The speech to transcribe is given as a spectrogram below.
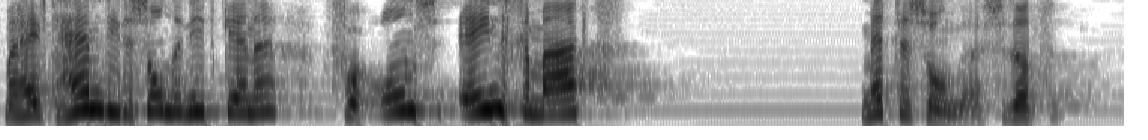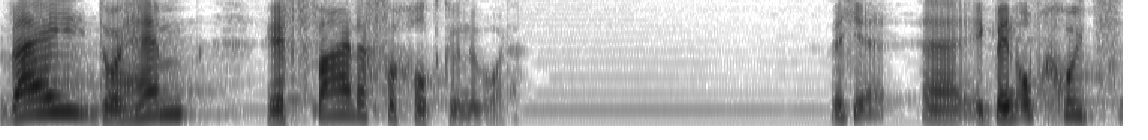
Maar heeft hem die de zonde niet kennen, voor ons één gemaakt met de zonde. Zodat wij door hem rechtvaardig voor God kunnen worden. Weet je, uh, ik ben opgegroeid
